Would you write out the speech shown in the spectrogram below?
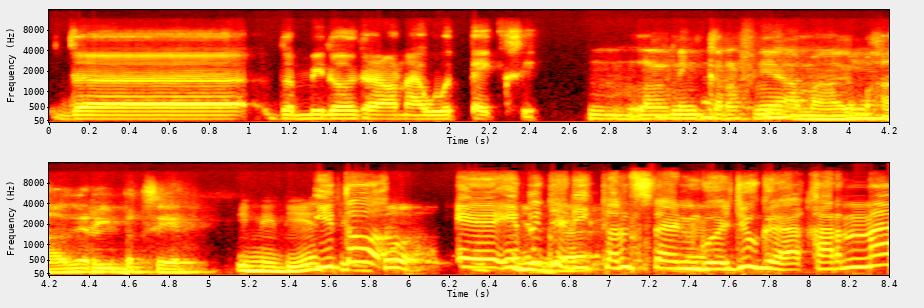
the the middle ground I would take sih. Hmm, learning curve-nya sama Iya. bakal agak ribet sih. Ini dia sih, itu eh, itu juga- jadi concern gue juga karena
